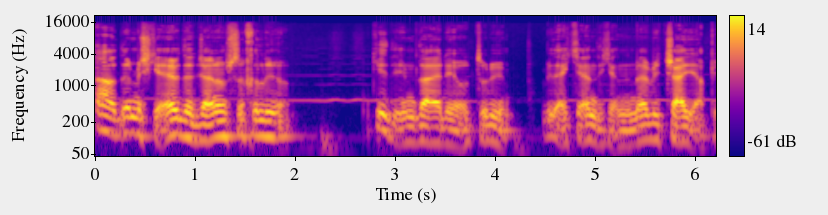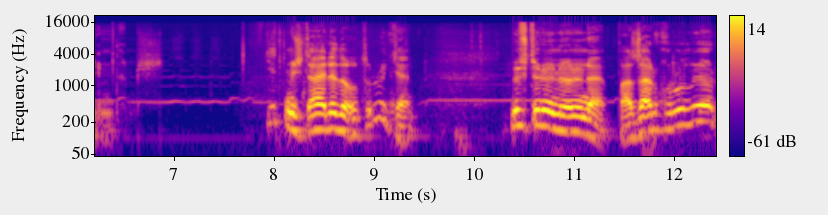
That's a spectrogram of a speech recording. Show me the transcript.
ya demiş ki evde canım sıkılıyor. Gideyim daireye oturayım. Bir de kendi kendime bir çay yapayım demiş. Gitmiş dairede otururken müftünün önüne pazar kuruluyor.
